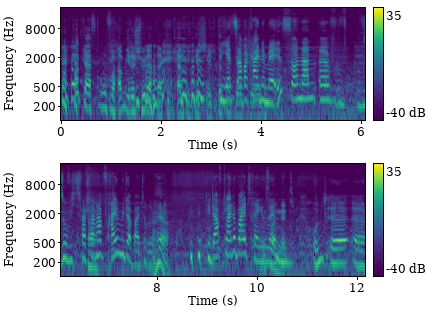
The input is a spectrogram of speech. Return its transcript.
Podcast-UFO haben ihre Schülerpraktikanten geschickt. Das die jetzt aber schön. keine mehr ist, sondern, äh, so wie ich es verstanden habe, freie Mitarbeiterin. Ah ja, Die darf kleine Beiträge das war senden. nett. Und äh, äh,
